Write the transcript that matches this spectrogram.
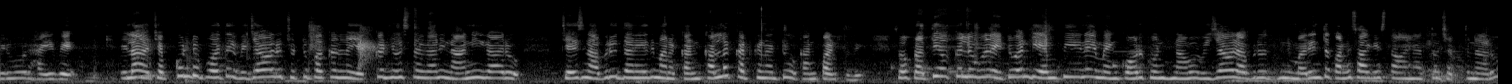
Tiruvuru highway ఇలా చెప్పుకుంటూ పోతే విజయవాడ చుట్టుపక్కల ఎక్కడ చూసినా కానీ నాని గారు చేసిన అభివృద్ధి అనేది మన కన్ కళ్ళకు కట్టుకున్నట్టు కనపడుతుంది. సో ప్రతి ఒక్కళ్ళు కూడా ఇటువంటి ఎంపీనే మేము కోరుకుంటున్నాము. విజయవాడ అభివృద్ధిని మరింత కొనసాగిస్తామన్నట్టు చెప్తున్నారు.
